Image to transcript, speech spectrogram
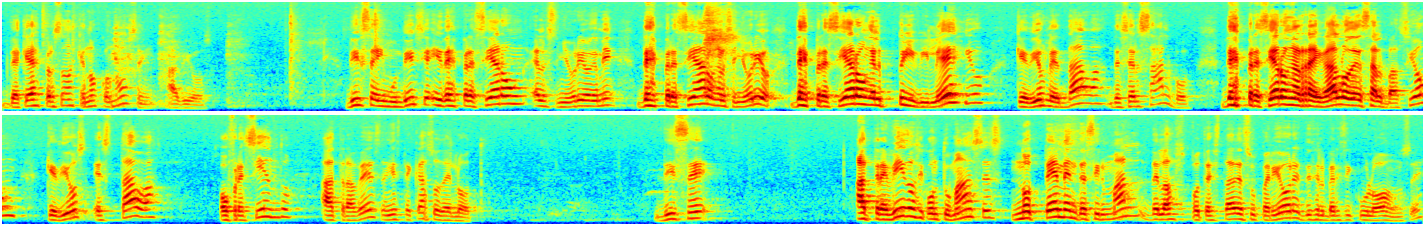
de aquellas personas que no conocen a Dios. Dice inmundicia y despreciaron el señorío despreciaron el señorío, despreciaron el privilegio que Dios les daba de ser salvos, despreciaron el regalo de salvación que Dios estaba ofreciendo a través, en este caso, de Lot. Dice Atrevidos y contumaces no temen decir mal de las potestades superiores, dice el versículo 11.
